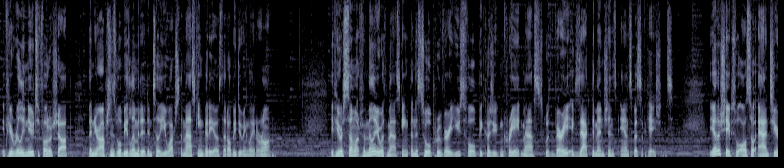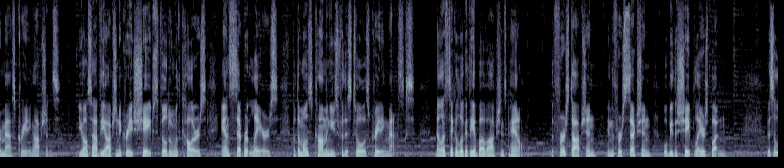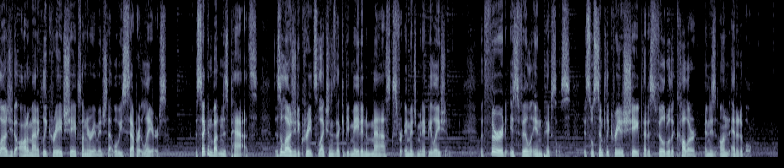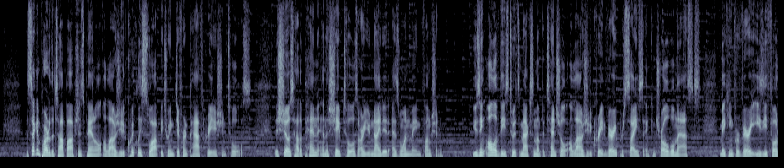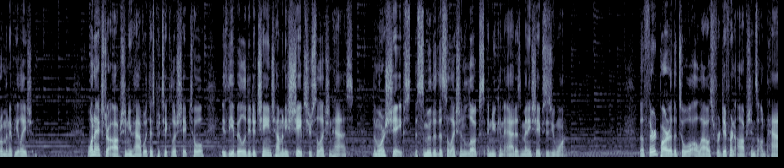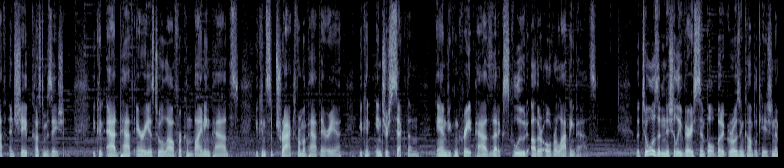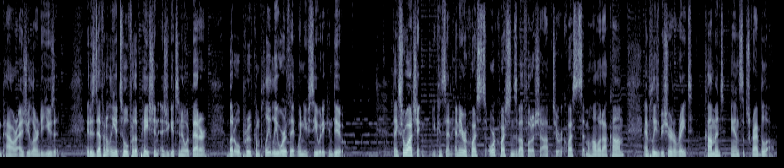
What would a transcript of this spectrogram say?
If you're really new to Photoshop, then your options will be limited until you watch the masking videos that I'll be doing later on. If you are somewhat familiar with masking, then this tool will prove very useful because you can create masks with very exact dimensions and specifications. The other shapes will also add to your mask creating options. You also have the option to create shapes filled in with colors and separate layers, but the most common use for this tool is creating masks. Now let's take a look at the above options panel. The first option, in the first section, will be the Shape Layers button. This allows you to automatically create shapes on your image that will be separate layers. The second button is Paths. This allows you to create selections that can be made into masks for image manipulation. The third is Fill in Pixels. This will simply create a shape that is filled with a color and is uneditable. The second part of the top options panel allows you to quickly swap between different path creation tools. This shows how the pen and the shape tools are united as one main function. Using all of these to its maximum potential allows you to create very precise and controllable masks, making for very easy photo manipulation. One extra option you have with this particular shape tool is the ability to change how many shapes your selection has. The more shapes, the smoother the selection looks and you can add as many shapes as you want. The third part of the tool allows for different options on path and shape customization. You can add path areas to allow for combining paths, you can subtract from a path area, you can intersect them, and you can create paths that exclude other overlapping paths. The tool is initially very simple, but it grows in complication and power as you learn to use it. It is definitely a tool for the patient as you get to know it better, but it will prove completely worth it when you see what it can do. Thanks for watching. You can send any requests or questions about Photoshop to requests at mahalo.com, and please be sure to rate, comment, and subscribe below.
